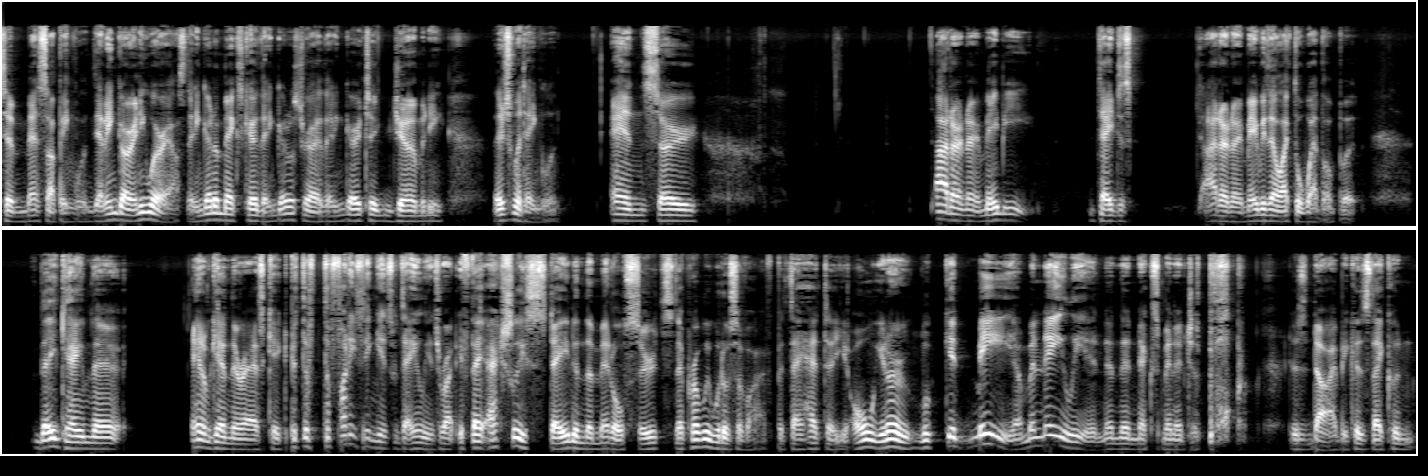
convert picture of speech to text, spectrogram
to mess up England. They didn't go anywhere else. They didn't go to Mexico. They didn't go to Australia. They didn't go to Germany. They just went to England. And so, I don't know. Maybe they just, I don't know. Maybe they like the weather, but they came there and I'm getting their ass kicked. But the, the funny thing is with aliens, right? If they actually stayed in the metal suits, they probably would have survived. But they had to, oh, you know, look at me, I'm an alien. And then next minute just, just die because they couldn't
